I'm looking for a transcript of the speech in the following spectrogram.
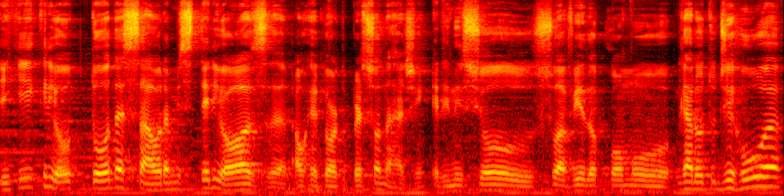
e que criou toda essa aura misteriosa ao redor do personagem. Ele iniciou sua vida como garoto de rua,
